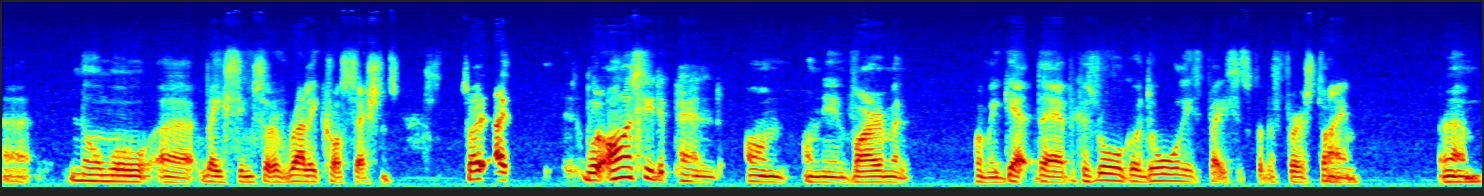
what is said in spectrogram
Uh, normal uh, racing sort of rallycross sessions. So I, I, it will honestly depend on on the environment when we get there because we're all going to all these places for the first time. Um,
